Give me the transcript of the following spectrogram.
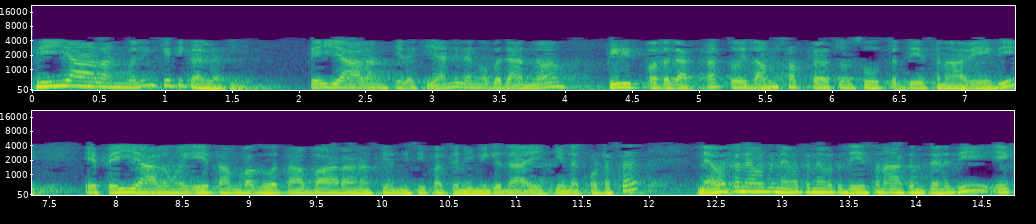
පෙయ్యාලන් වලින් කෙටි කරලා තියෙන්නේ. පෙය්‍යාලම් කියලා කියන්නේ දැන් ඔබ දන්නවා පිරිත් පොත ගත්තත් ওই ධම්සප්පවතුන් සූත්‍ර දේශනාවේදී ඒ පෙය්‍යාලම් ඒ තම් භගවතා බාරාණසියන් 25 වෙනි මිගදායේ කියන කොටස නැවත නැවත නැවත නැවත දේශනා කරන තැනදී ඒක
